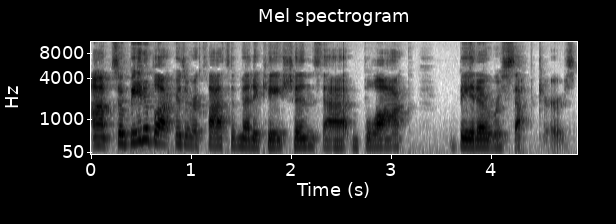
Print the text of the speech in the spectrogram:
Um, so beta blockers are a class of medications that block beta receptors.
